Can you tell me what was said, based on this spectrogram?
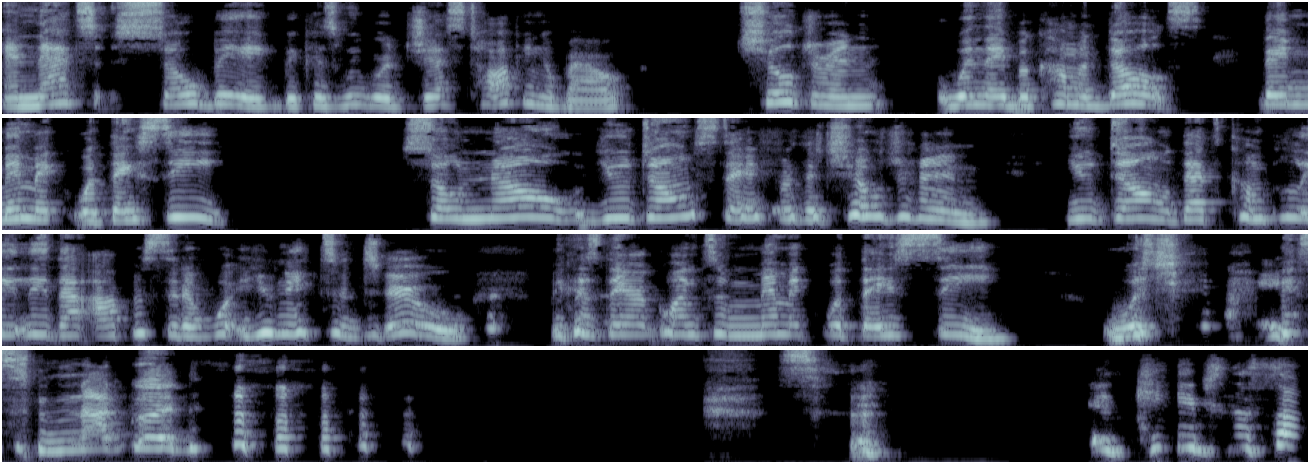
And that's so big because we were just talking about children when they become adults, they mimic what they see. So, no, you don't stay for the children. You don't. That's completely the opposite of what you need to do because they are going to mimic what they see, which is not good. it keeps the cycle.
